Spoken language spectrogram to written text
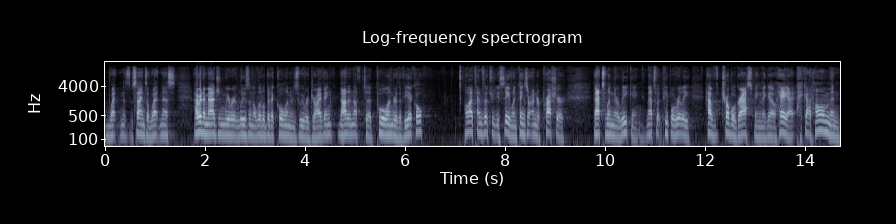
wetness, signs of wetness. I would imagine we were losing a little bit of coolant as we were driving, not enough to pool under the vehicle. A lot of times that's what you see when things are under pressure. That's when they're leaking. That's what people really have trouble grasping. They go, "Hey, I, I got home and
